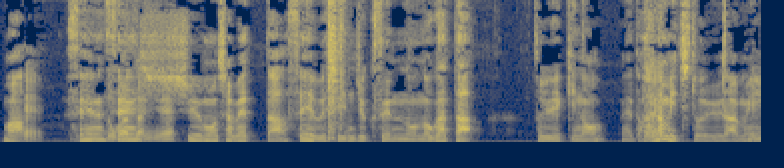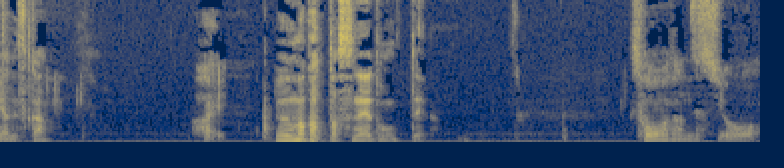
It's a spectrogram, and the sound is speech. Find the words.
まあ、え先々週も喋った西武新宿線の野方という駅の、えっ、と、はい花道というラーメン屋ですか、はい。うまかったっすね、と思って。そうなんですよ。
